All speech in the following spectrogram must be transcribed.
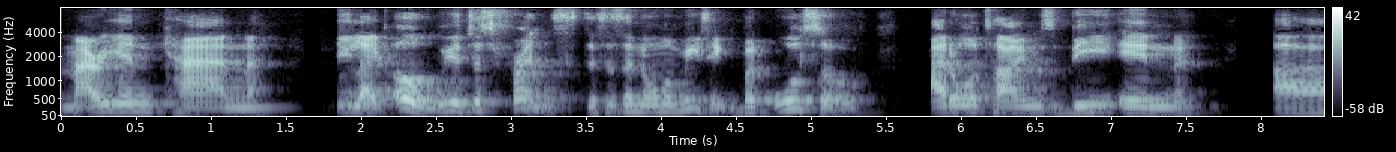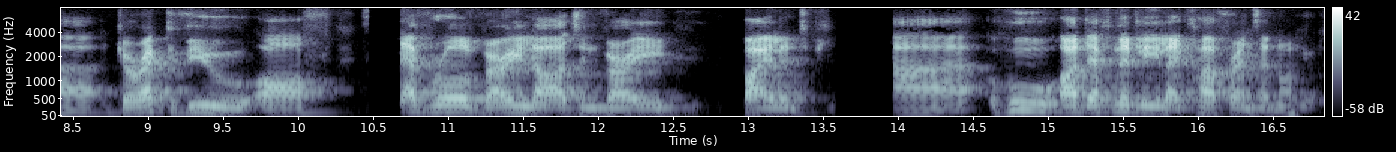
Marion can be like, oh, we are just friends. This is a normal meeting, but also at all times be in direct view of several very large and very violent people uh, who are definitely like her friends and not yours.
